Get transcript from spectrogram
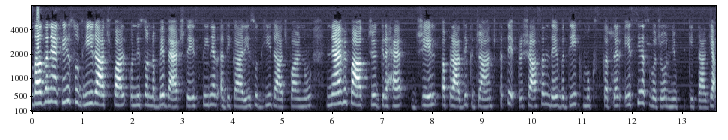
ਅੰਦਾਜ਼ਨ ਹੈ ਕਿ ਸੁਧੀਰ ਰਾਜਪਾਲ 1990 ਬੈਚ ਦੇ ਸੀਨੀਅਰ ਅਧਿਕਾਰੀ ਸੁਧੀਰ ਰਾਜਪਾਲ ਨੂੰ ਨਿਆਂ ਵਿਭਾਗ 'ਚ ਗ੍ਰਹਿ, ਜੇਲ੍ਹ, ਅਪਰਾਧਿਕ ਜਾਂਚ ਅਤੇ ਪ੍ਰਸ਼ਾਸਨ ਦੇ ਵਧੀਕ ਮੁੱਖ ਸਕੱਤਰ ਏਸੀਐਸ ਵਜੋਂ ਨਿਯੁਕਤ ਕੀਤਾ ਗਿਆ।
